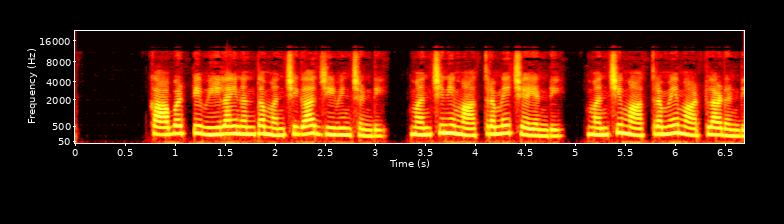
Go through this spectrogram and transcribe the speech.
కాబట్టి వీలైనంత మంచిగా జీవించండి. మంచిని మాత్రమే చేయండి. మంచి మాత్రమే మాట్లాడండి.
